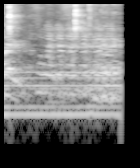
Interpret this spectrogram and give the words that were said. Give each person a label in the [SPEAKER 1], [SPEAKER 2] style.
[SPEAKER 1] church.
